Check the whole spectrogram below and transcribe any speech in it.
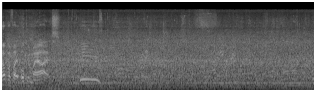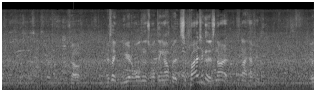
Help if I open my eyes. So it's like weird holding this whole thing out, but surprisingly, it's not it's not heavy. But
